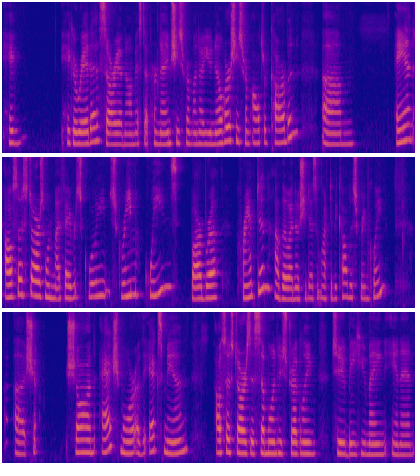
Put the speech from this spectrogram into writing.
Hig- Higareda. Sorry, I know I messed up her name. She's from, I know you know her. She's from Altered Carbon. Um, and also stars one of my favorite scream, scream queens, Barbara Crampton, although I know she doesn't like to be called a Scream Queen. Uh, Shawn Ashmore of the X Men also stars as someone who's struggling to be humane in an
